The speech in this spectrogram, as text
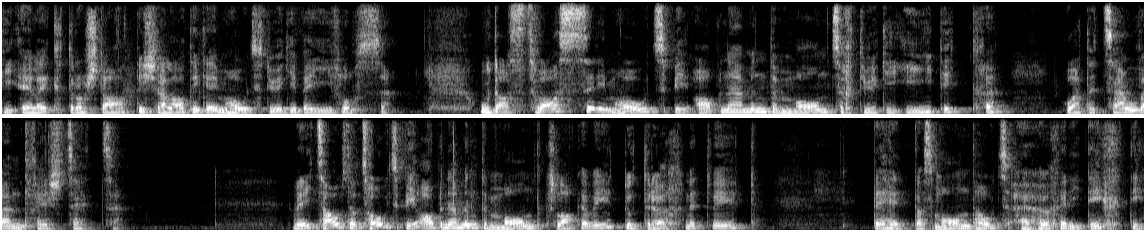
die elektrostatischen Ladungen im Holz beeinflussen. Und dass das Wasser im Holz bei abnehmendem Mond sich eindicken und an den Zellwänden festsetzen. Wenn jetzt also das Holz bei abnehmendem Mond geschlagen wird und getrocknet wird, dann hat das Mondholz eine höhere Dichte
